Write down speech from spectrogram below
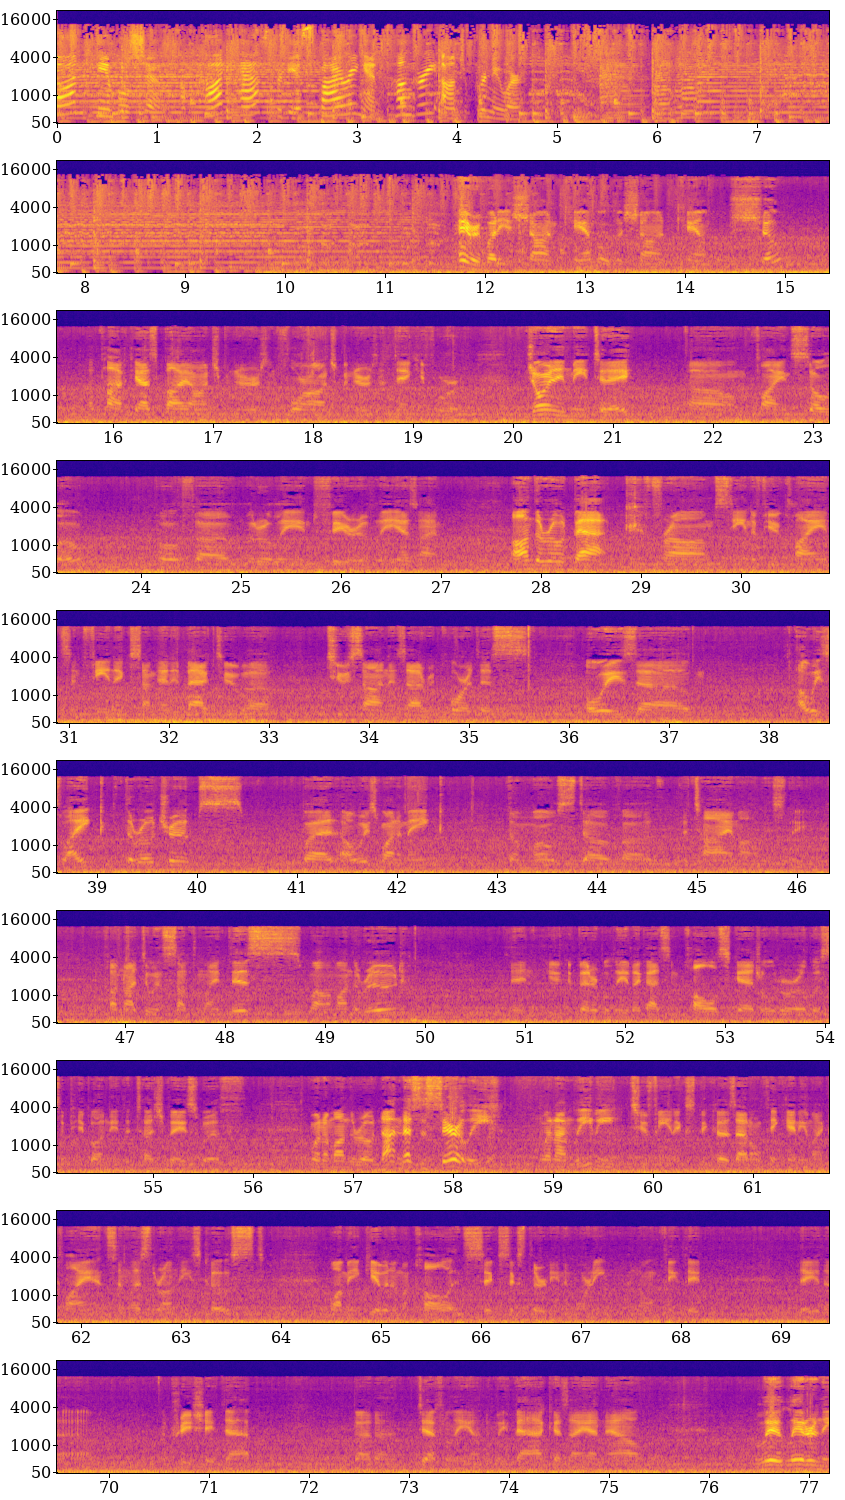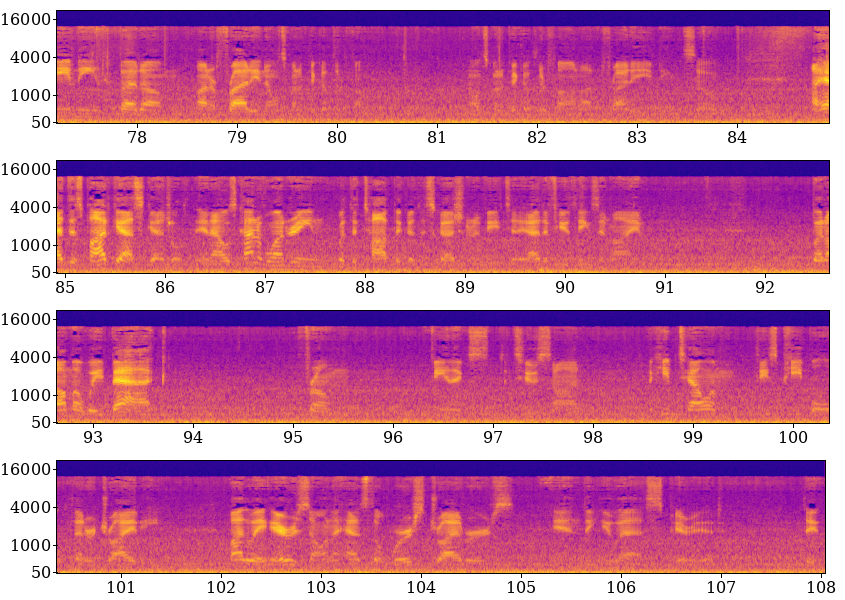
Sean Campbell Show, a podcast for the aspiring and hungry entrepreneur. Hey everybody, it's Sean Campbell, the Sean Campbell Show, a podcast by entrepreneurs and for entrepreneurs. And thank you for joining me today. Um, flying solo, both uh, literally and figuratively, as I'm on the road back from seeing a few clients in Phoenix. I'm headed back to uh, Tucson as I record this. Always, uh, always like the road trips but I always want to make the most of uh, the time, obviously. If I'm not doing something like this while I'm on the road, then you better believe I got some calls scheduled or a list of people I need to touch base with when I'm on the road. Not necessarily when I'm leaving to Phoenix, because I don't think any of my clients, unless they're on the East Coast, want me giving them a call at 6, 6.30 in the morning. I don't think they'd, they'd uh, appreciate that. But uh, definitely on the way back, as I am now, later in the evening. But um, on a Friday, no one's going to pick up their phone. No one's going to pick up their phone on a Friday evening. So I had this podcast scheduled, and I was kind of wondering what the topic of discussion would be today. I had a few things in mind, but on my way back from Phoenix to Tucson, I keep telling these people that are driving. By the way, Arizona has the worst drivers in the U.S. Period. They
